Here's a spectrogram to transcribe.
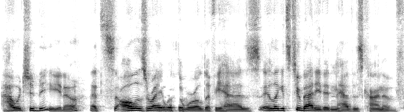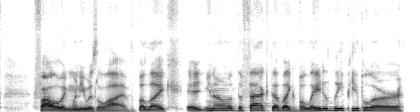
how it should be, you know? That's all is right with the world if he has eh, like it's too bad he didn't have this kind of following when he was alive. But like eh, you know, the fact that like belatedly people are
